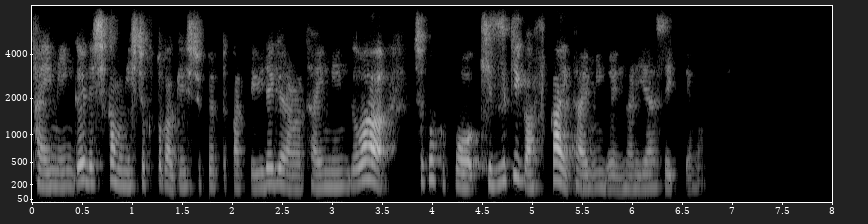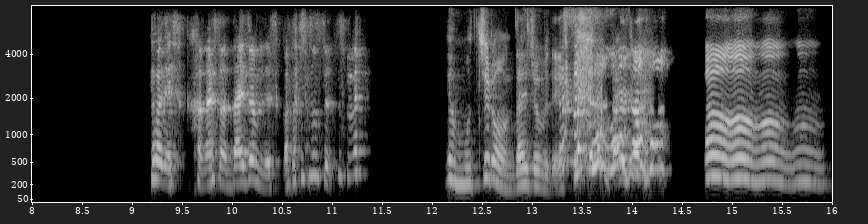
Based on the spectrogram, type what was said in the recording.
タイミングで、しかも日食とか月食とかっていうイレギュラーなタイミングは、すごくこう気づきが深いタイミングになりやすいっていうの。どうですか、金井さん、大丈夫ですか、私の説明。いや、もちろん大丈夫です。大丈夫？うんうんうんうん。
